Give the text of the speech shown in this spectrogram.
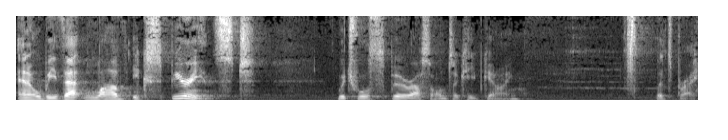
and it will be that love experienced which will spur us on to keep going. Let's pray.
